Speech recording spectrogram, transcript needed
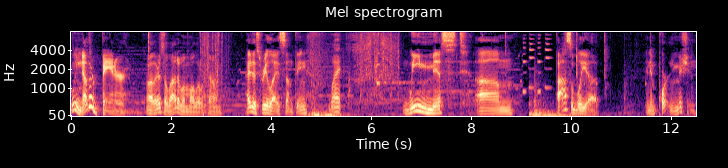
Ooh, another banner. Oh, there's a lot of them all over town. I just realized something. What? We missed um, possibly a an important mission.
